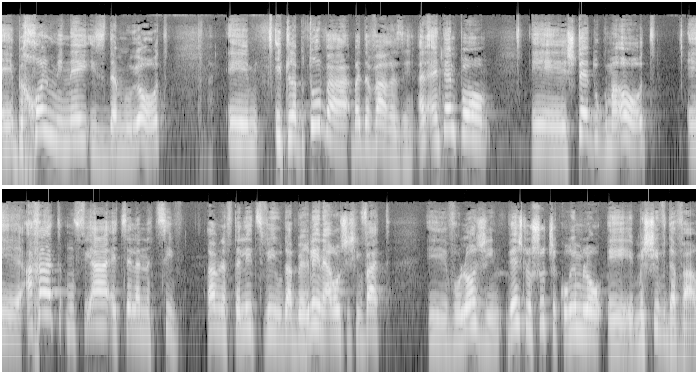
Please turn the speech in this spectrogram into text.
אה, בכל מיני הזדמנויות, אה, התלבטו בדבר הזה. אני, אני אתן פה אה, שתי דוגמאות. אחת מופיעה אצל הנציב, רב נפתלי צבי יהודה ברלין, היה ראש ישיבת וולוז'ין, ויש לו שו"ת שקוראים לו משיב דבר.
